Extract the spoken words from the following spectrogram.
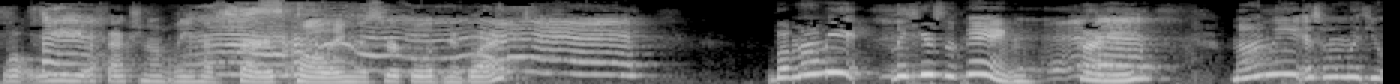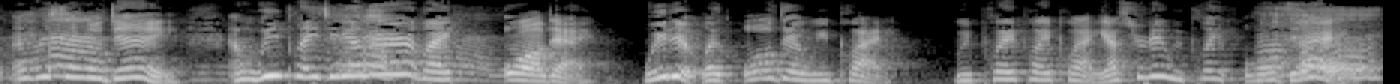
what we affectionately have started calling the circle of neglect. But mommy, like here's the thing, honey. Mommy is home with you every single day. And we play together like all day. We do, like all day we play. We play, play, play. Yesterday we played all day.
